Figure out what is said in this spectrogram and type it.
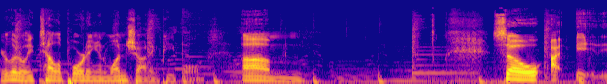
you're literally teleporting and one shotting people. Um, so I, it,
